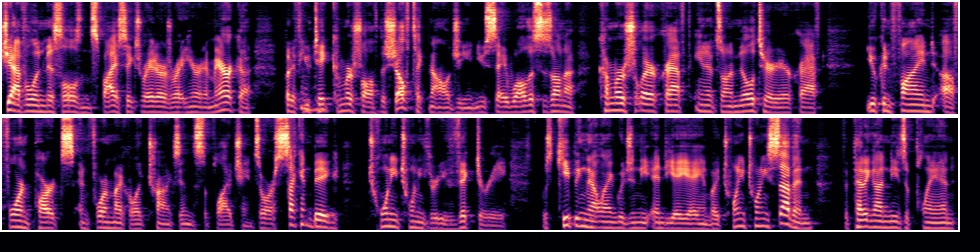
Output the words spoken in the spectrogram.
Javelin missiles and SPY-6 radars right here in America. But if you mm-hmm. take commercial off the shelf technology and you say, well, this is on a commercial aircraft and it's on a military aircraft, you can find uh, foreign parts and foreign microelectronics in the supply chain. So our second big 2023 victory was keeping that language in the NDAA. And by 2027, the Pentagon needs a plan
